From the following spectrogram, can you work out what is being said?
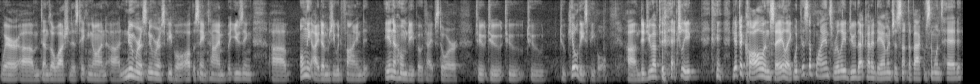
where um, Denzel Washington is taking on uh, numerous, numerous people all at the same time, but using only items you would find in a Home Depot type store to, to, to, to, to kill these people. Um, did you have to actually, you have to call and say, like, would this appliance really do that kind of damage to some, the back of someone's head?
